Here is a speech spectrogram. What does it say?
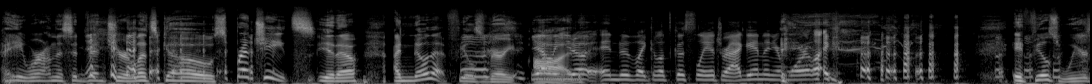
hey, we're on this adventure. Let's go. Spreadsheets, you know? I know that feels very yeah, odd. when you know, end of like, let's go slay a dragon, and you're more like, it feels weird,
